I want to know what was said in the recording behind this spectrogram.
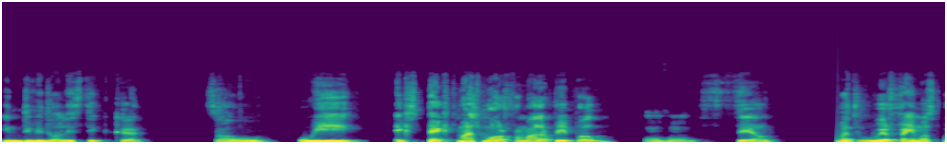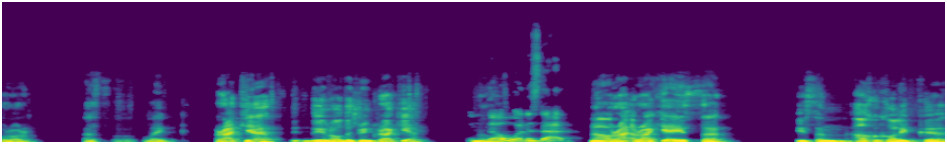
individualistic. uh, so we expect much more from other people Mm-hmm. still, but we're famous for uh, like rakia. Do you know the drink rakia? No. No. what is that? No, ra- rakia is uh, is an alcoholic. Uh,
